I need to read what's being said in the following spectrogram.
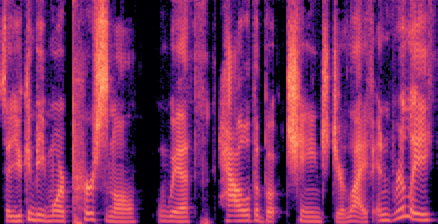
So you can be more personal with how the book changed your life. And really,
